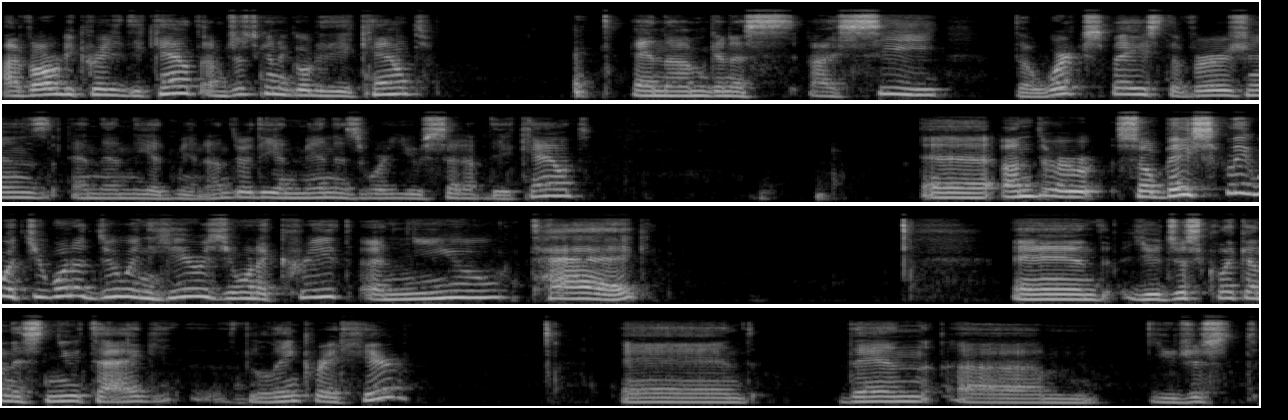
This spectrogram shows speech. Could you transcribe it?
I've already created the account. I'm just going to go to the account and I'm going to I see the workspace the versions and then the admin. Under the admin is where you set up the account uh, under so basically what you want to do in here is you want to create a new tag. And you just click on this new tag link right here. And then um, you just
